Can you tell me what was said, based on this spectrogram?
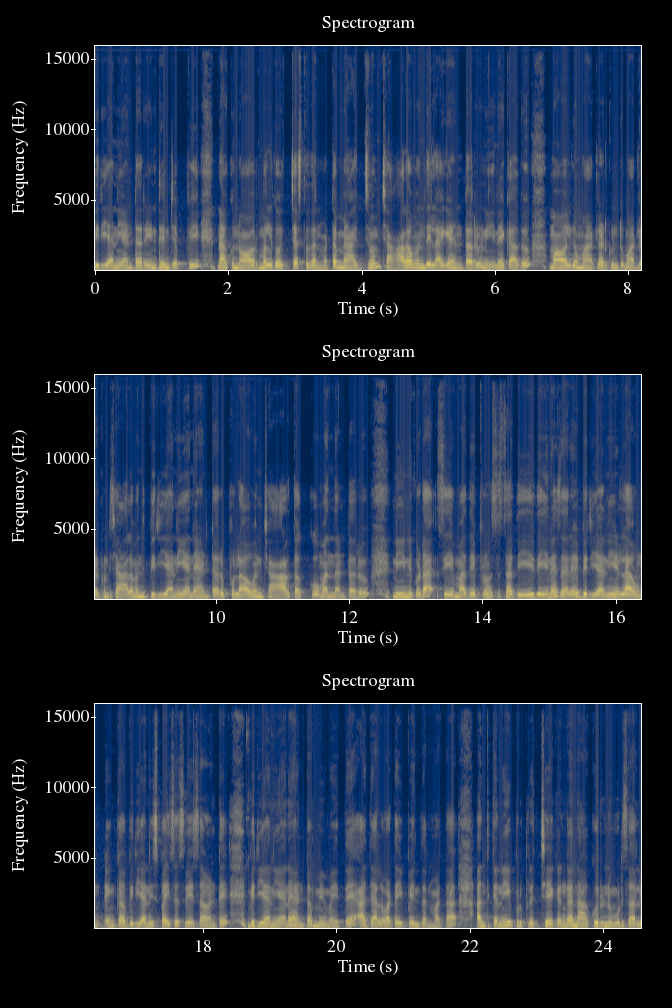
బిర్యానీ అంటారు ఏంటని చెప్పి. నాకు నార్మల్గా వచ్చేస్తుంది అనమాట మ్యాక్సిమం చాలామంది ఇలాగే అంటారు నేనే కాదు. మామూలుగా మాట్లాడుకుంటూ మాట్లాడుకుంటూ చాలామంది బిర్యానీ అనే అంటారు పులావ్ అని చాలా తక్కువ మంది అంటారు. నేను కూడా సేమ్ అదే ప్రాసెస్ అది ఏదైనా సరే బిర్యానీ ఇలా ఇంకా బిర్యానీ స్పైసెస్ వేసామంటే బిర్యానీ అని అంటాం మేమైతే. అది అలవాటైపోయిందనమాట. అందుకని ఇప్పుడు ప్రత్యేకంగా నాకు రెండు మూడు సార్లు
